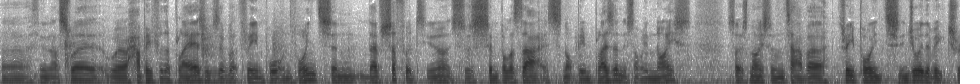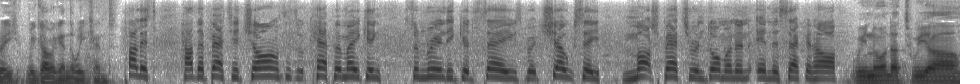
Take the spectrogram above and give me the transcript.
Uh, I think that's where we're happy for the players because they've got three important points and they've suffered. You know, it's as simple as that. It's not been pleasant, it's not been nice. So it's nice for them to have a three points, enjoy the victory. We go again the weekend. Palace had the better chances with Kepa making some really good saves, but Chelsea much better and dominant in the second half. We know that we are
